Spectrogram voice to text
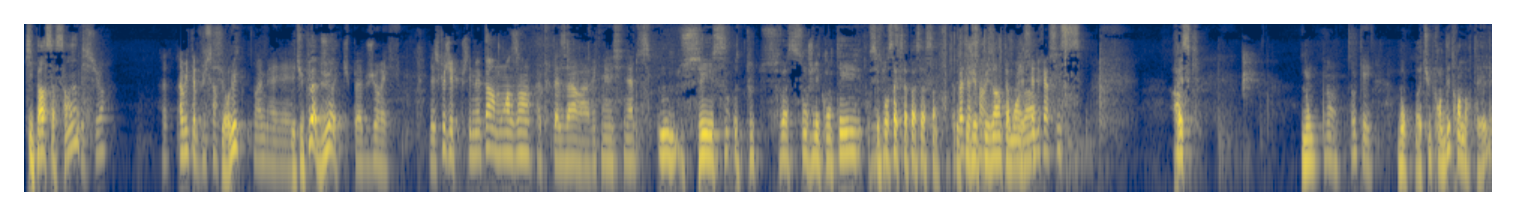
qui passe à 5, T'es sûr Ah oui, t'as plus ça. sur lui. Ouais, mais Et tu peux abjurer. je peux abjurer. Mais est-ce que j'ai, mets pas un moins 1 à tout hasard avec mes synapses? C'est, de toute façon, je l'ai compté, c'est pour ça que ça passe à 5. Ça Parce que j'ai plus 1, t'as moins J'essaie 1. de faire 6. Presque. Non. Non, ok. Bon, bah tu prends des 3 mortels.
